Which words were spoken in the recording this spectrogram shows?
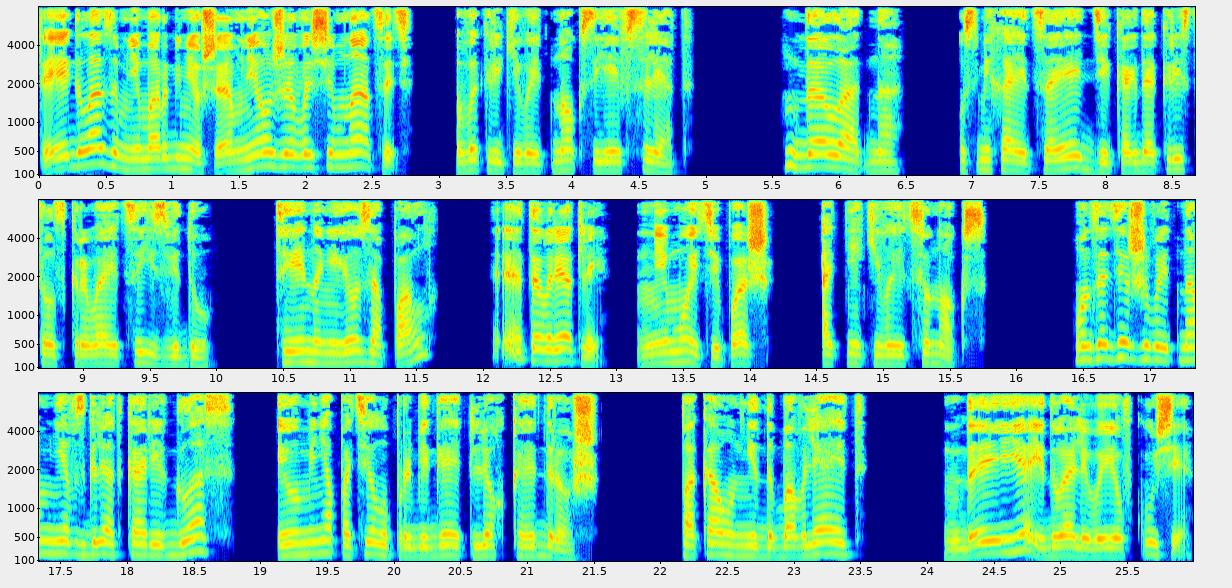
«Ты глазом не моргнешь, а мне уже восемнадцать!» — выкрикивает Нокс ей вслед. «Да ладно», — усмехается Эдди, когда Кристал скрывается из виду. «Ты на нее запал?» «Это вряд ли. Не мой типаж», — отнекивается Нокс. Он задерживает на мне взгляд карих глаз, и у меня по телу пробегает легкая дрожь. Пока он не добавляет «Да и я едва ли в ее вкусе.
